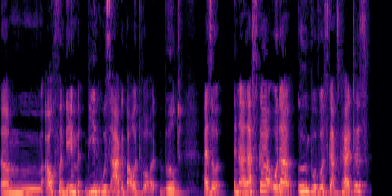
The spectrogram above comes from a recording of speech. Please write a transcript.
ähm, auch von dem, wie in den USA gebaut wird. Also in Alaska oder irgendwo, wo es ganz kalt ist,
